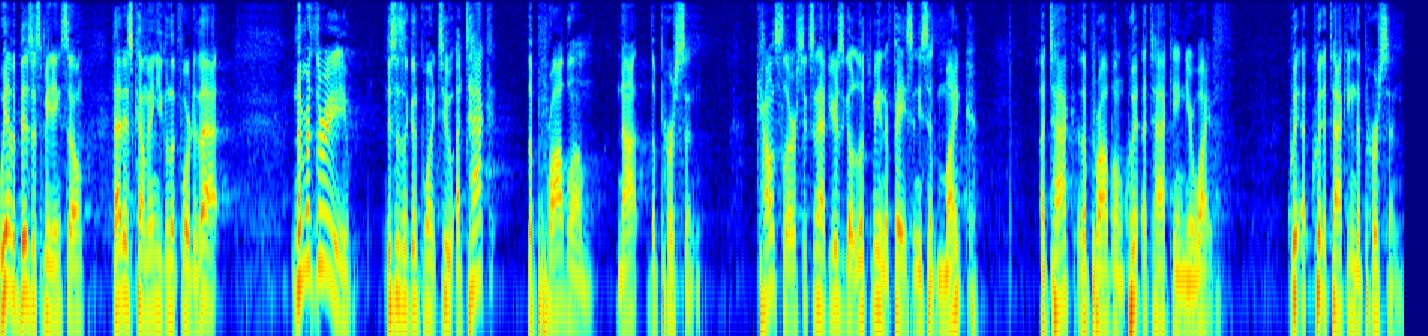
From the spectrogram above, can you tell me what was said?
We have a business meeting, so that is coming. You can look forward to that. Number three, this is a good point too attack the problem, not the person. Counselor, six and a half years ago, looked me in the face and he said, Mike, Attack the problem. Quit attacking your wife. Quit, quit attacking the person.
